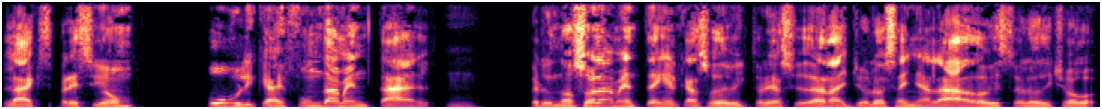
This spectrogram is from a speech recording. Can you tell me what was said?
la expresión pública es fundamental, Mm. pero no solamente en el caso de Victoria Ciudadana, yo lo he señalado y se lo he dicho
